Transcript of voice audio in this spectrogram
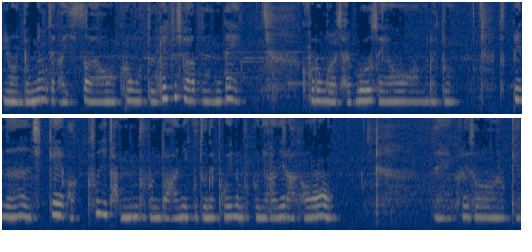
이런 영양제가 있어요. 그런 것도 해주셔야 되는데 그런 걸 잘 모르세요. 아무래도 두피는 쉽게 막 손이 닿는 부분도 아니고 눈에 보이는 부분이 아니라서 네 그래서 이렇게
